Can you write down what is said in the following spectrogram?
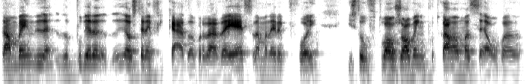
também de, de, poder eles terem ficado. A verdade é essa, da maneira que foi. Isto, o futebol jovem em Portugal é uma selva.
